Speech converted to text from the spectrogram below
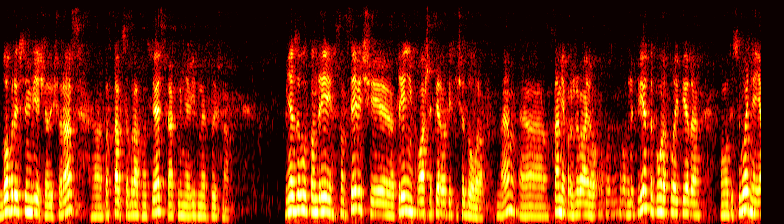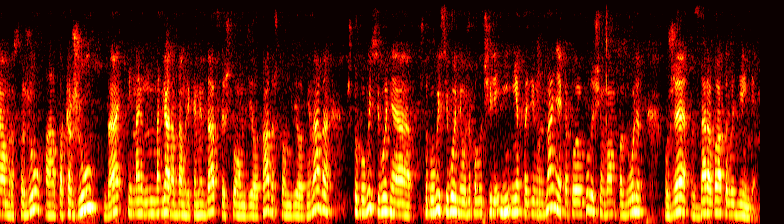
Добрый всем вечер еще раз. А, поставьте обратную связь, как меня видно и слышно. Меня зовут Андрей Сансевич, и тренинг «Ваша первая тысяча долларов». Да? А, сам я проживаю в Литве, это город Клайпеда. Вот, и сегодня я вам расскажу, а, покажу да, и наглядно дам рекомендации, что вам делать надо, что вам делать не надо, чтобы вы сегодня, чтобы вы сегодня уже получили необходимые знания, которые в будущем вам позволят уже зарабатывать деньги.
